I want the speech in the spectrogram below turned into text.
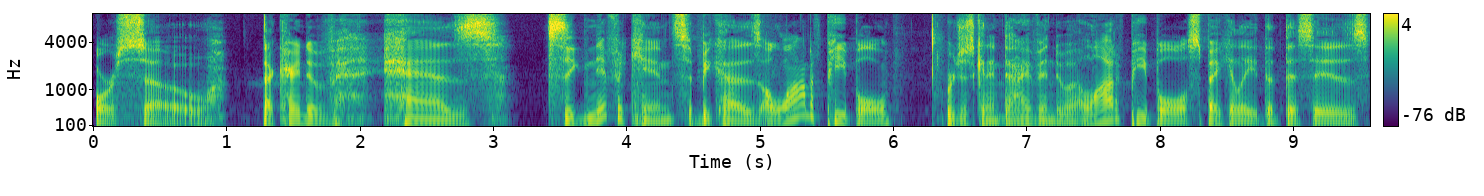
or so. That kind of has significance because a lot of people, we're just going to dive into it, a lot of people speculate that this is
